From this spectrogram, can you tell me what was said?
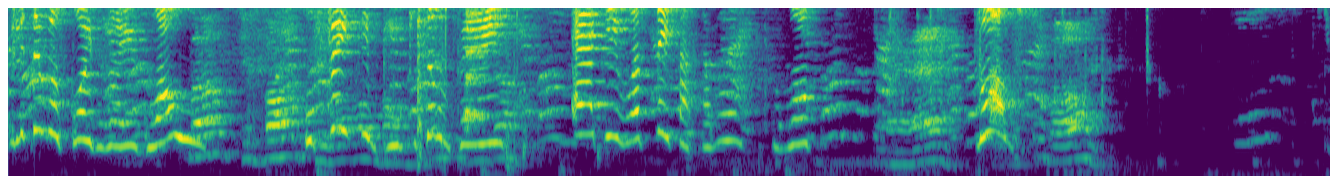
Ele tem umas coisas aí igual o, Bounce, bounce, o Facebook também. É que você tá sabendo? Bom. É, Bom, muito bom. que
